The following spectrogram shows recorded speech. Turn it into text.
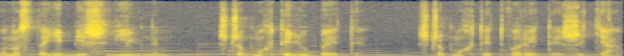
воно стає більш вільним, щоб могти любити, щоб могти творити життя.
